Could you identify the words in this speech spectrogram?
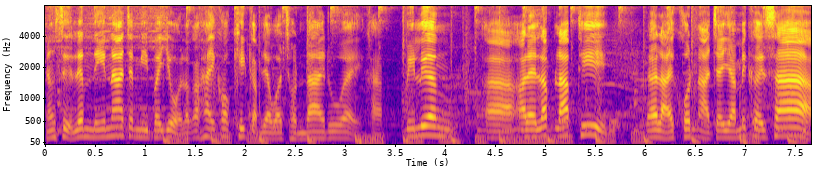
หนังสือเล่มนี้น่าจะมีประโยชน์แล้วก็ให้ข้อคิดกับเยาวชนได้ด้วยครับ มีเรื่องอะไรลับๆที่หลายๆ คนอาจจะยังไม่เคยทราบ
